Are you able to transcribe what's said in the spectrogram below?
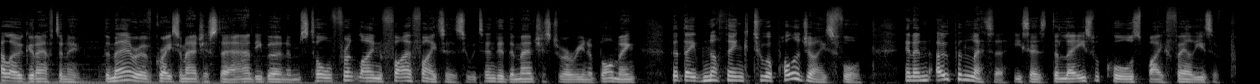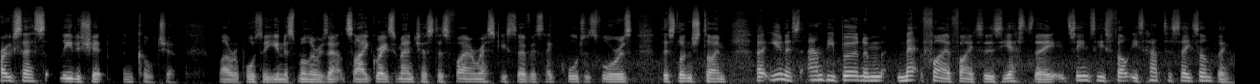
Hello, good afternoon. The Mayor of Greater Manchester, Andy Burnham's, told frontline firefighters who attended the Manchester Arena bombing that they've nothing to apologise for. In an open letter, he says delays were caused by failures of process, leadership and culture. Our reporter Yunus Mulla is outside Greater Manchester's Fire and Rescue Service headquarters for us this lunchtime. Uh, Yunus, Andy Burnham met firefighters yesterday. It seems he's felt he's had to say something.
